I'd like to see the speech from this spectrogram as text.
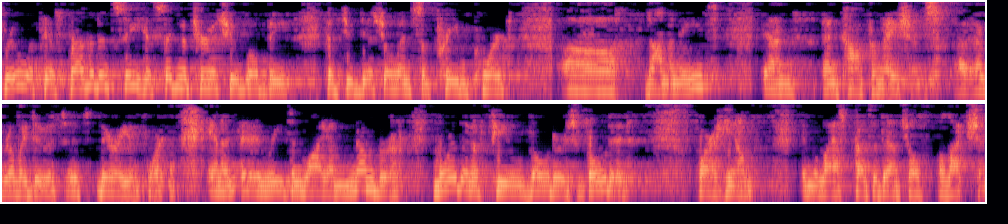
through with his presidency, his signature issue will be the judicial and Supreme Court uh, nominees and, and confirmations. I, I really do. It's, it's, very important. And a, a, reason why a number, more than a few voters voted for him in the last presidential election.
